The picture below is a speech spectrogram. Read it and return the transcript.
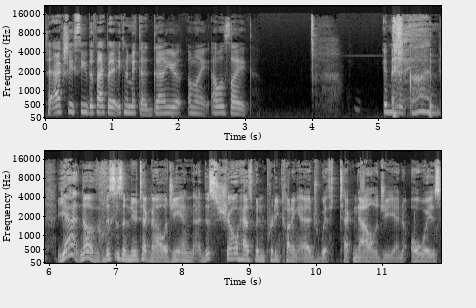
to actually see the fact that it can make a gun, you're, I'm like, I was like, it made a gun. Yeah, no, this is a new technology, and this show has been pretty cutting edge with technology and always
